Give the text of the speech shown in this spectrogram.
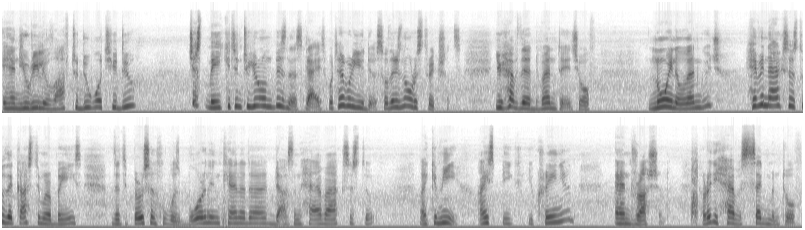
and you really love to do what you do, just make it into your own business, guys. Whatever you do. So there's no restrictions. You have the advantage of knowing a language, having access to the customer base that the person who was born in Canada doesn't have access to like me, I speak Ukrainian and Russian. I already have a segment of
